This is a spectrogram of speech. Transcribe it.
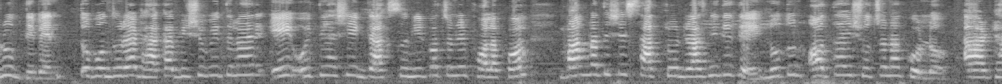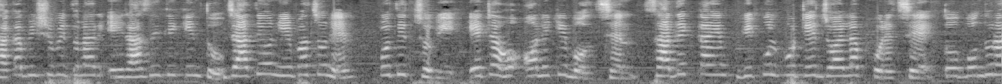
রূপ দিবেন। তো বন্ধুরা, ঢাকা বিশ্ববিদ্যালয়ের এই ঐতিহাসিক ডাকসু নির্বাচনের ফলাফল বাংলাদেশের ছাত্র রাজনীতিতে নতুন অধ্যায়ের সূচনা করল। আর ঢাকা বিশ্ববিদ্যালয়ের এই রাজনীতি কিন্তু জাতীয় নির্বাচনের প্রতিচ্ছবি, এটাও অনেকে বলছেন। সাদেক কায়েম বিপুল ভোটে জয়লাভ করেছে। তো বন্ধুরা,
